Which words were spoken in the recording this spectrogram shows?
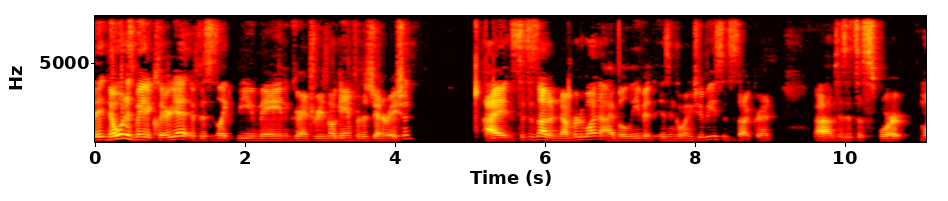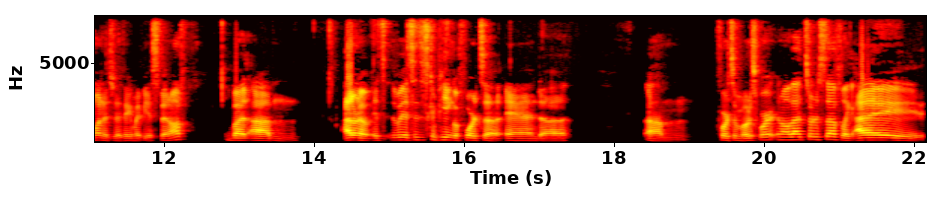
They, no one has made it clear yet if this is like the main Gran Turismo game for this generation. I since it's not a numbered one, I believe it isn't going to be since it's not Gran, um, since it's a sport one. I think it might be a spinoff. But um, I don't know. It's, since it's competing with Forza and uh, um, Forza Motorsport and all that sort of stuff. Like I,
